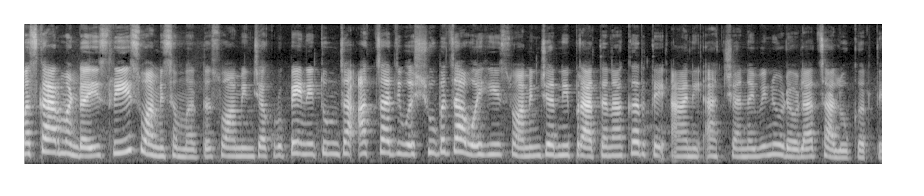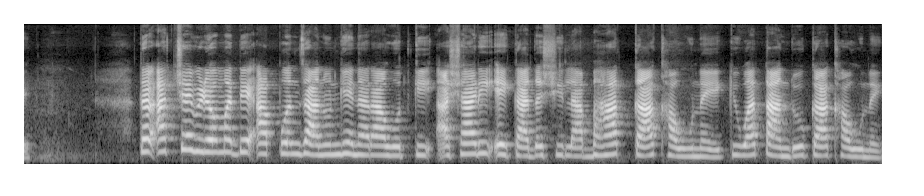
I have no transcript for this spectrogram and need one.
नमस्कार मंडळी श्री स्वामी समर्थ स्वामींच्या कृपेने तुमचा आजचा दिवस शुभ जावं ही स्वामींचरणी प्रार्थना करते आणि आजच्या नवीन व्हिडिओला चालू करते. तर आजच्या व्हिडिओमध्ये आपण जाणून घेणार आहोत की आषाढी एकादशीला भात का खाऊ नये किंवा तांदूळ का खाऊ नये?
